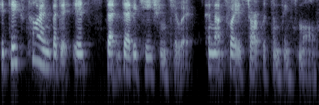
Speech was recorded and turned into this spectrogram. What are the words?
It takes time, but it, it's that dedication to it, and that's why you start with something small.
